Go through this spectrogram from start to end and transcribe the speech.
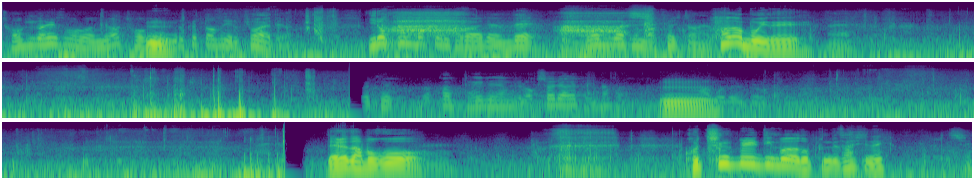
저기가 힐스보로거든요. 저기 음. 이렇게 떠서 이렇게 와야 돼요. 이렇게 한 바퀴를 돌아야 되는데 여기가 지금 막혀 있잖아요. 하나 보이네. 네. 이렇게 약간 되게 그냥 럭셔리하게 돼 있나 봐요. 음. 가구들도. 내려다보고 네. 고층 빌딩보다 높은 데 사시네. 그렇지.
